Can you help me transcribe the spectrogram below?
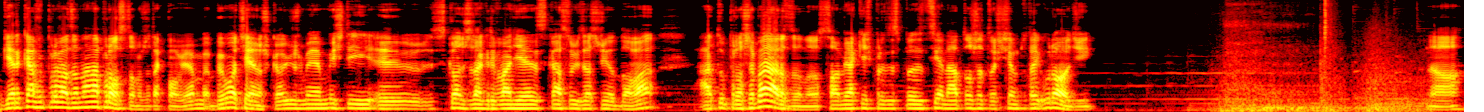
Gierka wyprowadzona na prostą, że tak powiem. Było ciężko, już miałem myśli, yy, skończ nagrywanie z kasu i zacznij od nowa. A tu proszę bardzo, no są jakieś predyspozycje na to, że coś się tutaj urodzi. No.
